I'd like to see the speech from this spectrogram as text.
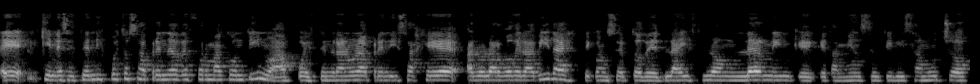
eh, quienes estén dispuestos a aprender de forma continua, pues tendrán un aprendizaje a lo largo de la vida, este concepto de lifelong learning que, que también se utiliza mucho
